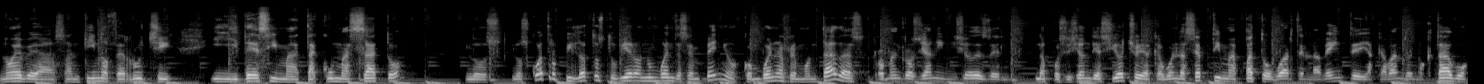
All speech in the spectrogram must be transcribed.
9 a Santino Ferrucci y décima Takuma Sato, los, cuatro pilotos tuvieron un buen desempeño, con buenas remontadas. Román Grosjean inició desde la posición 18 y acabó en la séptima, Pato Ward en la 20 y acabando en octavo,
